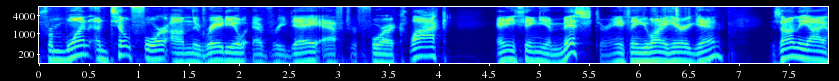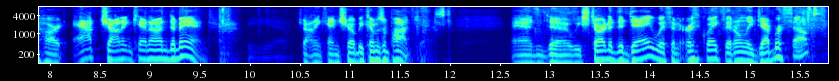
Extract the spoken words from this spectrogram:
From 1 until 4 on the radio every day after 4 o'clock. Anything you missed or anything you want to hear again is on the iHeart app, John and Ken on demand. The uh, John and Ken Show becomes a podcast. And uh, we started the day with an earthquake that only Deborah felt.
